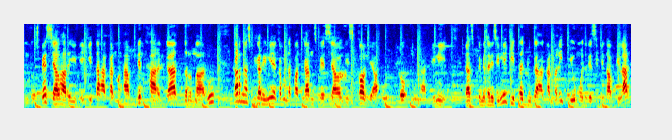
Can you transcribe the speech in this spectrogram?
untuk spesial hari ini kita akan mengupdate harga terbaru karena speaker ini akan mendapatkan spesial diskon ya untuk bulan ini. Dan seperti biasa di sini kita juga akan mereview mulai dari segi tampilan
